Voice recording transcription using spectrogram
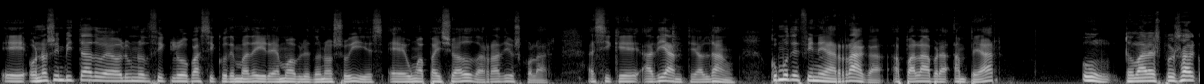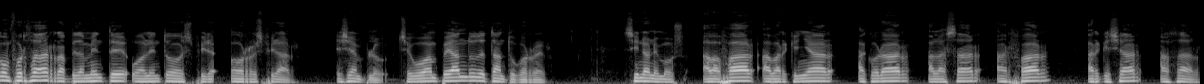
eh, o noso invitado é o alumno do ciclo básico de madeira e moble do noso IES e un apaixoado da radio escolar. Así que, adiante, Aldán, como define a raga a palabra ampear? 1. Tomar e expulsar con forza rapidamente o alento ao, ao respirar. Exemplo, chegou ampeando de tanto correr. Sinónimos, abafar, abarqueñar, acorar, alasar, arfar, arquexar, azar,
